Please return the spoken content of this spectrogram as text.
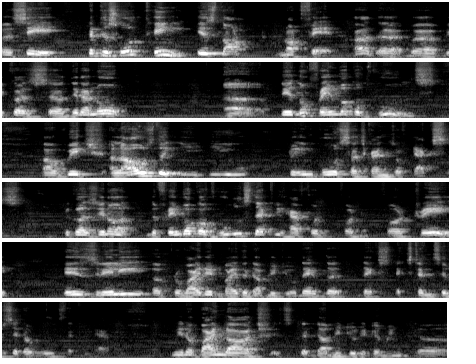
uh, say that this whole thing is not not fair uh, because there are no uh, there's no framework of rules uh, which allows the EU to impose such kinds of taxes. Because you know the framework of rules that we have for for, for trade is really uh, provided by the WTO the, the, the ex extensive set of rules that we have. You know by and large it's the WTO determined uh,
